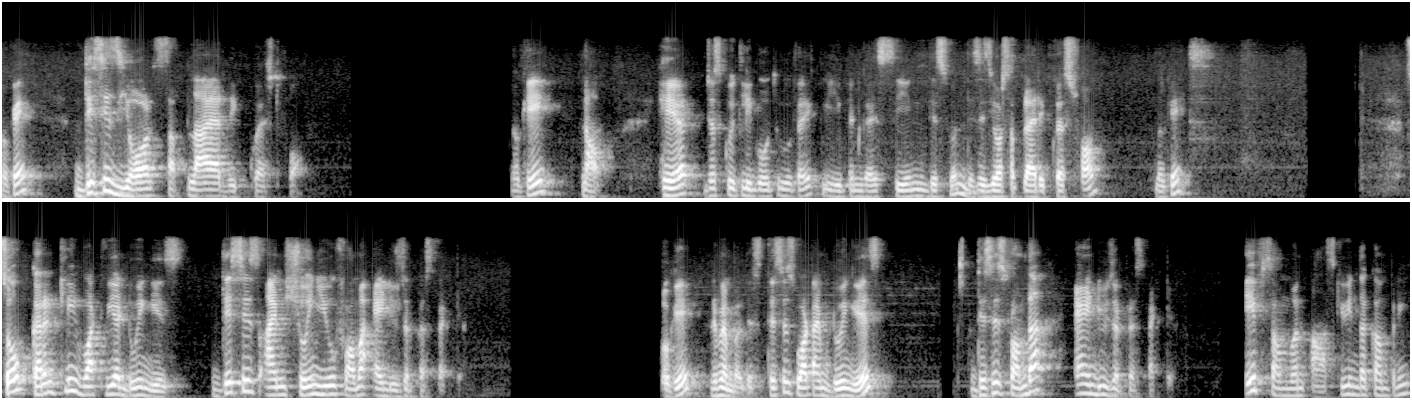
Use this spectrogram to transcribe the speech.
okay? This is your supplier request form. Okay? Now here just quickly go through like you can guys see in this one this is your supply request form. Okay? So currently what we are doing is this is i'm showing you from an end user perspective. Okay? Remember this. This is what i'm doing is this is from the end user perspective. If someone asks you in the company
